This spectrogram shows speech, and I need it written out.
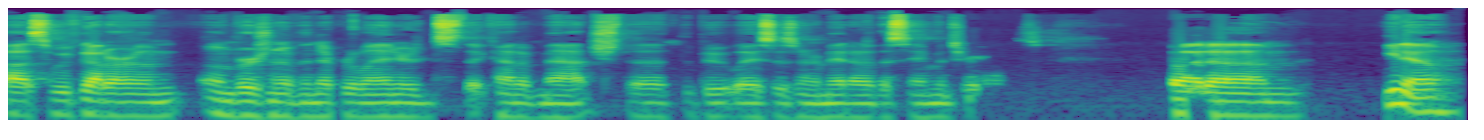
Uh, so we've got our own own version of the nipper lanyards that kind of match the, the boot laces and are made out of the same materials. But um, you know,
